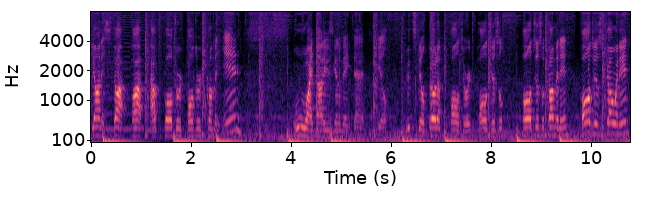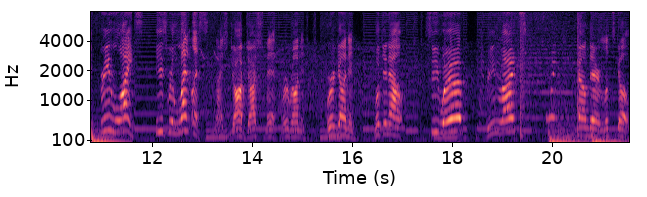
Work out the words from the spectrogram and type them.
Giannis, stop, pop, out to Paul George. Paul George coming in. Ooh, I thought he was going to make that kill. Good still. Throw it up to Paul George. Paul Jizzle. Paul Jizzle coming in. Paul Jizzle going in. Green lights. He's relentless. Nice job, Josh Smith. We're running. We're gunning. Looking out. See Webb. Green lights. Down there. Let's go.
